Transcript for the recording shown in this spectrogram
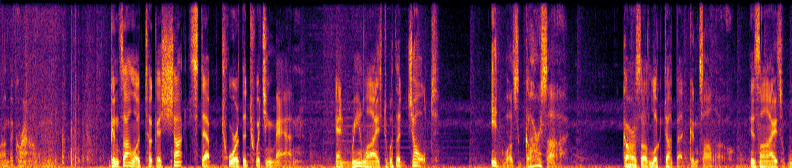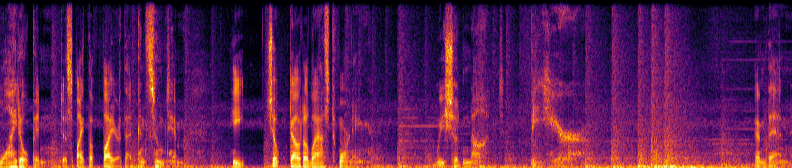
on the ground. Gonzalo took a shocked step toward the twitching man and realized with a jolt it was Garza. Garza looked up at Gonzalo, his eyes wide open despite the fire that consumed him. He choked out a last warning We should not be here. And then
